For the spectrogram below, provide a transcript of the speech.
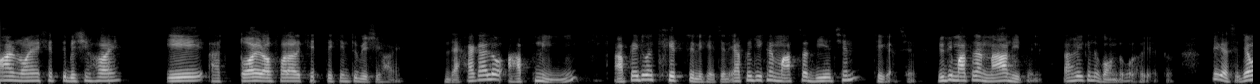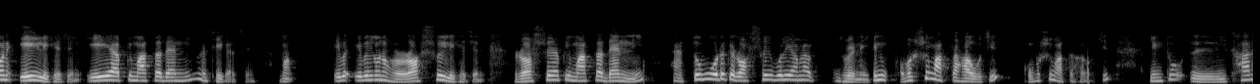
আর নয়ের ক্ষেত্রে বেশি হয়, এ আর তয় রফালার ক্ষেত্রে কিন্তু বেশি হয়। দেখা গেল আপনি আপনি যেমন ক্ষেত্রে লিখেছেন, আপনি যেখানে মাত্রা দিয়েছেন, ঠিক আছে, যদি মাত্রা না দিতেন তাহলে কিন্তু গন্ডগোল হয়ে যেত। ঠিক আছে? যেমন এই লিখেছেন এ আপনি মাত্রা দেননি মানে ঠিক আছে। এবার যেমন রস্যই লিখেছেন রস্যই আপনি মাত্রা দেননি হ্যাঁ তবু ওটাকে রস্যই বলেই আমরা ধরে নিই। কিন্তু অবশ্যই মাত্রা হওয়া উচিত অবশ্যই মাত্রা হওয়া উচিত। কিন্তু লেখার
